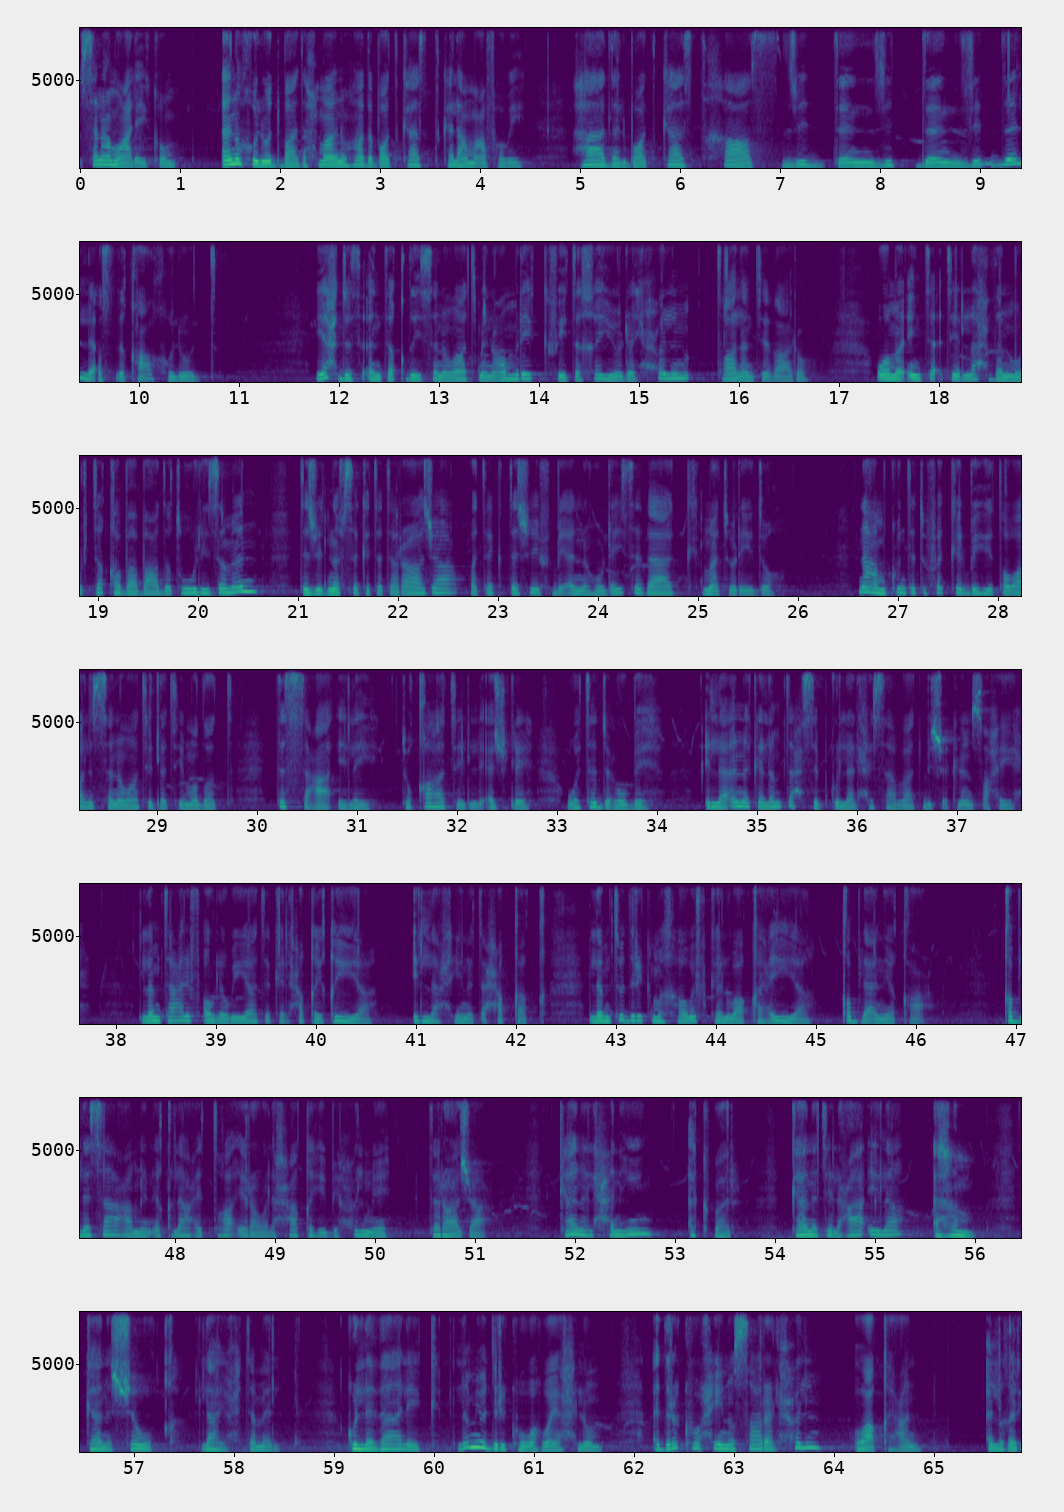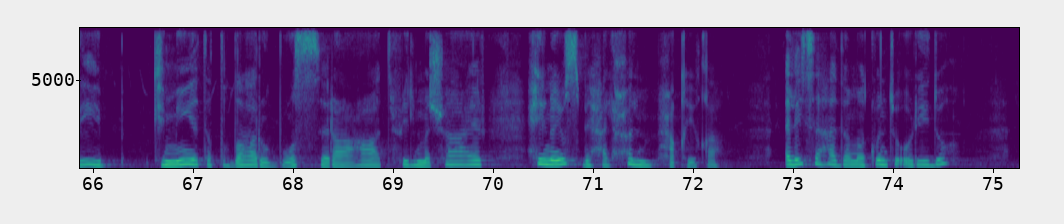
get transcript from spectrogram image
السلام عليكم. أنا خلود بادحمان وهذا بودكاست كلام عفوي. هذا البودكاست خاص جدا جدا جدا لأصدقاء خلود. يحدث أن تقضي سنوات من عمرك في تخيل حلم طال انتظاره. وما إن تأتي اللحظة المرتقبة بعد طول زمن تجد نفسك تتراجع وتكتشف بأنه ليس ذاك ما تريده. نعم كنت تفكر به طوال السنوات التي مضت تسعى إليه تقاتل لأجله وتدعو به إلا أنك لم تحسب كل الحسابات بشكل صحيح. لم تعرف أولوياتك الحقيقية إلا حين تحقق. لم تدرك مخاوفك الواقعية قبل أن يقع. قبل ساعة من إقلاع الطائرة ولحاقه بحلمه تراجع. كان الحنين أكبر. كانت العائلة أهم. كان الشوق لا يحتمل. كل ذلك لم يدركه وهو يحلم. أدركه حين صار الحلم واقعا. الغريب كمية التضارب والصراعات في المشاعر حين يصبح الحلم حقيقة. أليس هذا ما كنت أريده؟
